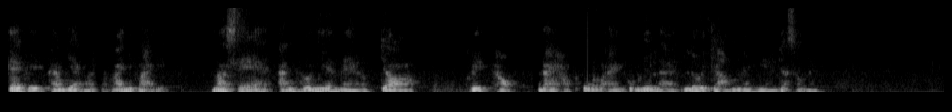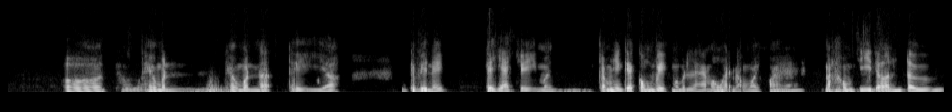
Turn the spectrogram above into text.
cái việc tham gia ngoại khóa như vậy nó sẽ ảnh hưởng như thế nào cho việc học đại học của bạn cũng như là lựa chọn ngành nghề cho sau này? Ờ, theo mình theo mình á thì uh, cái việc này cái giá trị mà trong những cái công việc mà mình làm ở hoạt động ngoại khóa nó không chỉ đến từ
